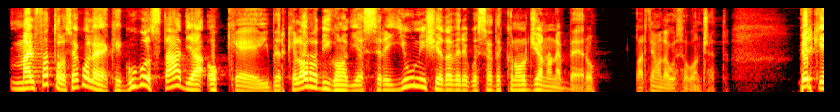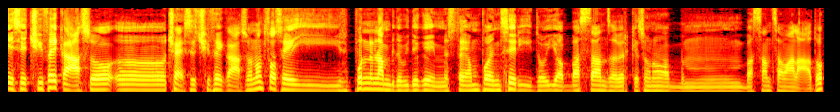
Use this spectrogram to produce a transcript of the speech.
Ma il fatto lo sai qual è? Che Google Stadia, ok, perché loro dicono di essere gli unici ad avere questa tecnologia, non è vero. Partiamo da questo concetto. Perché se ci fai caso, uh, cioè se ci fai caso, non so se pur nell'ambito videogame stai un po' inserito, io abbastanza perché sono um, abbastanza malato.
